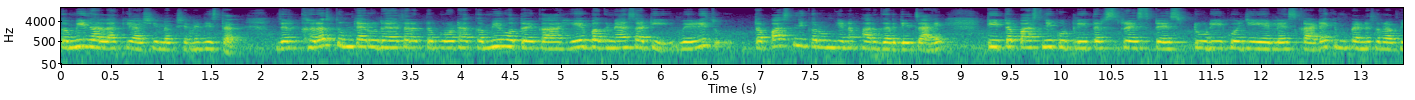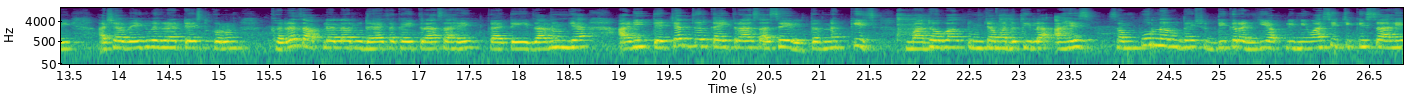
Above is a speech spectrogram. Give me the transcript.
कमी झाला की अशी लक्षणे दिसतात. जर खरंच तुमच्या हृदयाचा रक्तपुरवठा कमी होतोय का हे बघण्यासाठी वेळीच तपासणी करून घेणं फार गरजेचं आहे. ती तपासणी कुठली तर स्ट्रेस test two D echo G L S cardiac इम्पॅन्डोग्राफी अशा वेगवेगळ्या टेस्ट करून खरंच आपल्याला हृदयाचा काही त्रास आहे का ते जाणून घ्या. आणि त्याच्यात जर काही त्रास असेल तर नक्कीच माधवबाग तुमच्या मदतीला आहेच. संपूर्ण हृदय शुद्धीकरण जी आपली निवासी चिकित्सा आहे.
